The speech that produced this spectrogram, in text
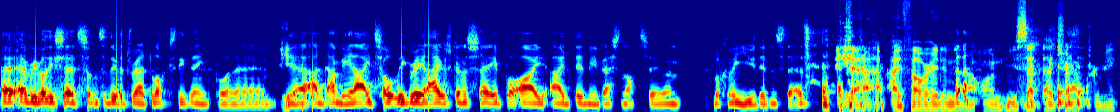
everybody said something to do with dreadlocks, they think. But um, yeah, I, I, mean, I totally agree. I was going to say, but I, I did my best not to. And luckily you did instead. yeah, I fell right into that one. You set that trap for me.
